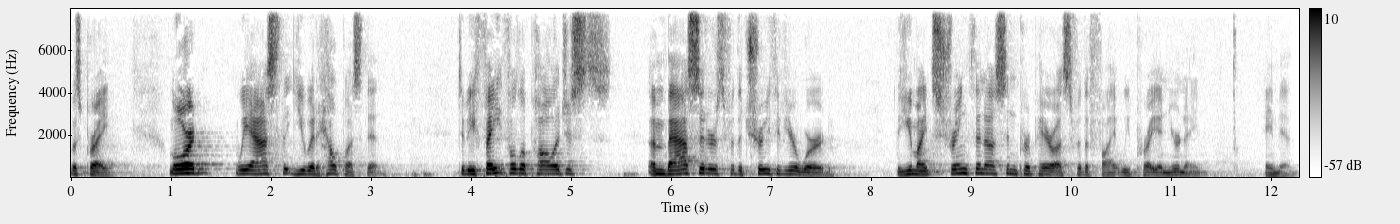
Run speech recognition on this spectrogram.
Let's pray. Lord, we ask that you would help us then to be faithful apologists, ambassadors for the truth of your word that you might strengthen us and prepare us for the fight. We pray in your name. Amen.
